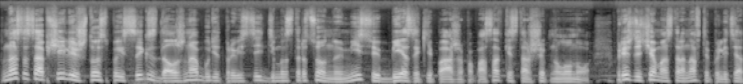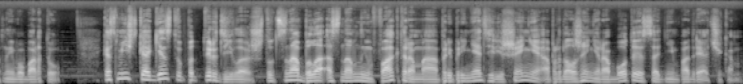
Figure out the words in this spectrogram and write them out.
В НАСА сообщили, что SpaceX должна будет провести демонстрационную миссию без экипажа по посадке Starship на Луну, прежде чем астронавты полетят на его борту. Космическое агентство подтвердило, что цена была основным фактором а при принятии решения о продолжении работы с одним подрядчиком.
